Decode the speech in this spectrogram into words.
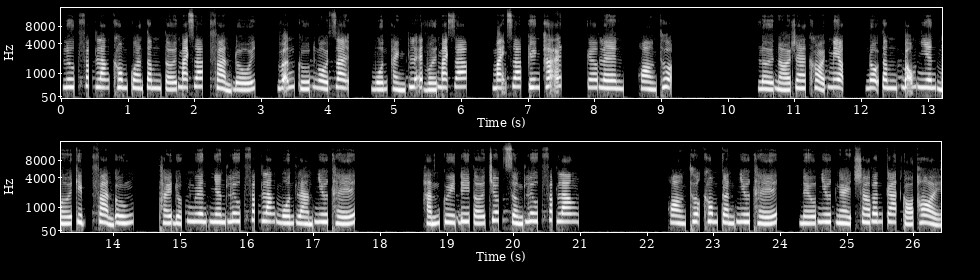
Lưu Phát Lăng không quan tâm tới Mạnh Giáp phản đối, vẫn cứ ngồi dậy, muốn hành lễ với Mạnh Giáp. Mạnh Giáp kinh hãi, kêu lên, Hoàng thượng. Lời nói ra khỏi miệng, nội tâm bỗng nhiên mới kịp phản ứng, thấy được nguyên nhân Lưu Phát Lăng muốn làm như thế. Hắn quỳ đi tới trước giường Lưu Phát Lăng. Hoàng thượng không cần như thế, nếu như ngày sau Vân Ca có hỏi,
